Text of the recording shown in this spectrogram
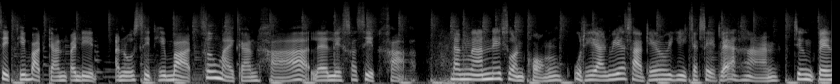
สิทธิบัตรการประดิษฐ์อนุสิทธิบัตรเครื่องหมายการค้าและเลขสิทธิ์ค่ะ ดังนั้นในส่วนของอุทยานวิทยาศาสตร์เทคโนโลยีเกษตรและอาหาร จึงเป็น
